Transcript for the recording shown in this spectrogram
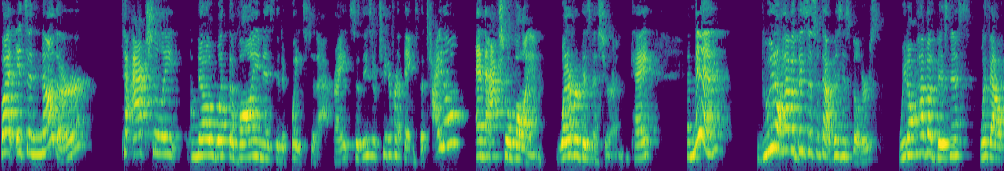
But it's another to actually know what the volume is that equates to that, right? So these are two different things, the title and the actual volume, whatever business you're in. Okay. And then we don't have a business without business builders. We don't have a business without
